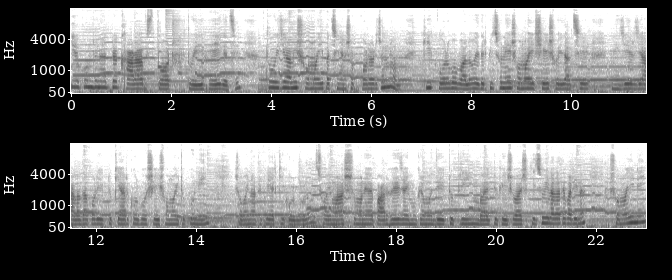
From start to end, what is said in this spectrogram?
কীরকম যেন একটা খারাপ স্পট তৈরি হয়ে গেছে। তো ওই যে আমি সময়ই পাচ্ছি না সব করার জন্য। কি করব বলো? এদের পিছনে সময় শেষ হয়ে যাচ্ছে। নিজের যে আলাদা করে একটু কেয়ার করব, সেই সময়টুকু নেই। সময় না থাকলে আর কি করব বলো? ছয় মাস মনে হয় পার হয়ে যায় মুখের মধ্যে। একটু ক্রিম বা একটু ফেস ওয়াশ কিছুই লাগাতে পারি না। সময়ই নেই,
